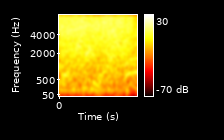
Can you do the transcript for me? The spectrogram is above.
Laid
